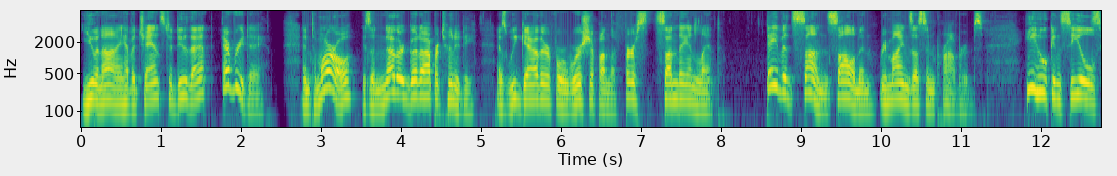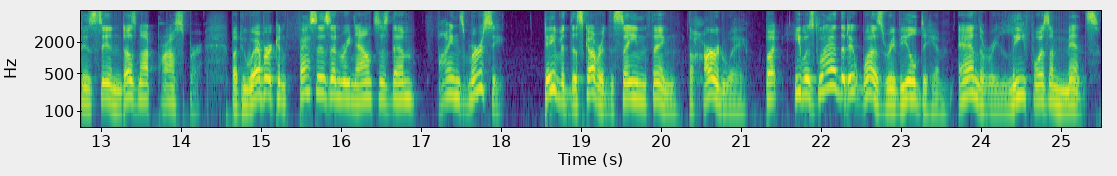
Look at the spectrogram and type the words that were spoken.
You and I have a chance to do that every day. And tomorrow is another good opportunity as we gather for worship on the first Sunday in Lent. David's son, Solomon, reminds us in Proverbs He who conceals his sin does not prosper, but whoever confesses and renounces them finds mercy. David discovered the same thing the hard way but he was glad that it was revealed to him, and the relief was immense.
